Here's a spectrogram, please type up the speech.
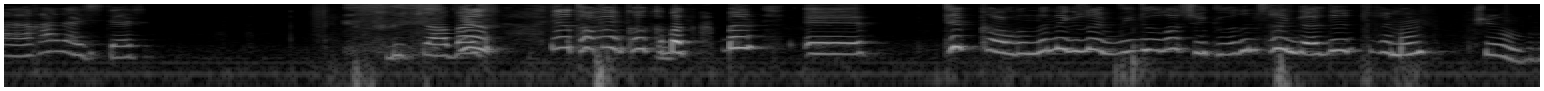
Arkadaşlar. Biz Ya, ya tamam kanka bak ben e, tek kaldığımda ne güzel videolar çekiyordum. Sen geldin hemen şey oldu.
